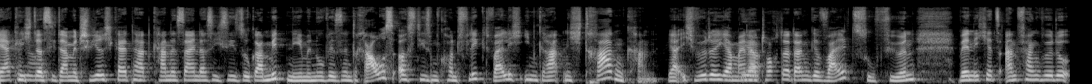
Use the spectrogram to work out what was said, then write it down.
merke ich, Genau. dass sie damit Schwierigkeiten hat, kann es sein, dass ich sie sogar mitnehme. Nur wir sind raus aus diesem Konflikt, weil ich ihn gerade nicht tragen kann. Ja, ich würde ja meiner Ja. Tochter dann Gewalt zuführen, wenn ich jetzt anfangen würde,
